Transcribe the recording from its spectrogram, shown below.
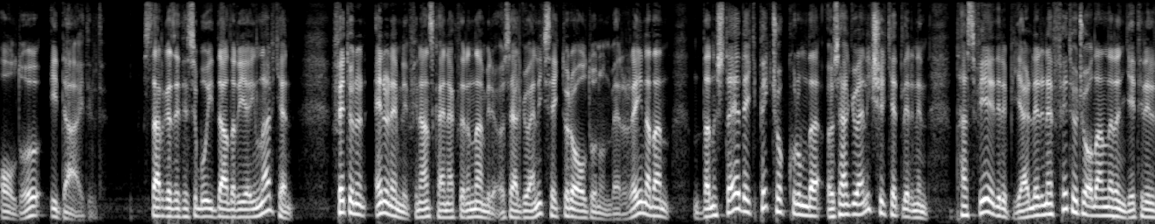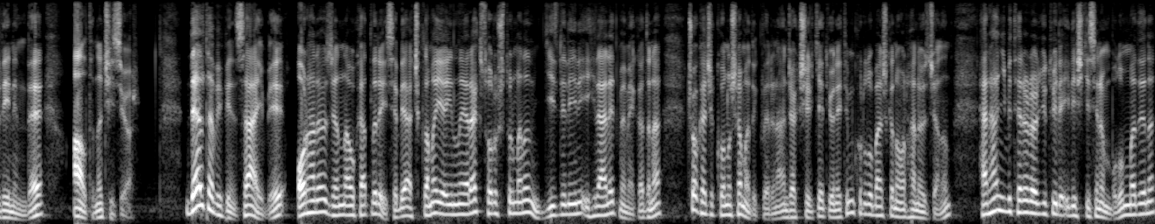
olduğu iddia edildi. Star gazetesi bu iddiaları yayınlarken, FETÖ'nün en önemli finans kaynaklarından biri özel güvenlik sektörü olduğunun ve Reyna'dan Danıştay'a dek pek çok kurumda özel güvenlik şirketlerinin tasfiye edilip yerlerine FETÖ'cü olanların getirildiğinin de altını çiziyor. Delta VIP'in sahibi Orhan Özcan'ın avukatları ise bir açıklama yayınlayarak soruşturmanın gizliliğini ihlal etmemek adına çok açık konuşamadıklarını ancak şirket yönetim kurulu başkanı Orhan Özcan'ın herhangi bir terör örgütüyle ilişkisinin bulunmadığını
